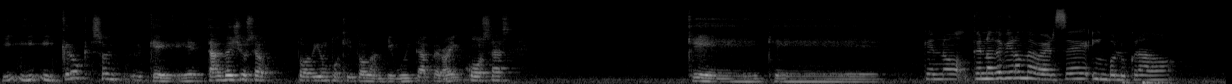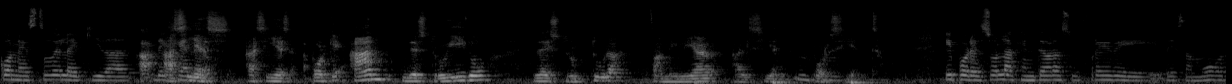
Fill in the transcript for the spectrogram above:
y, y- y creo que soy, que eh, tal vez yo sea todavía un poquito a la antigüita, pero hay cosas que, que Que no, que no debieron de haberse involucrado con esto de la equidad de así género. es, así es, porque han destruido la estructura familiar al 100%. Y por eso la gente ahora sufre de desamor.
